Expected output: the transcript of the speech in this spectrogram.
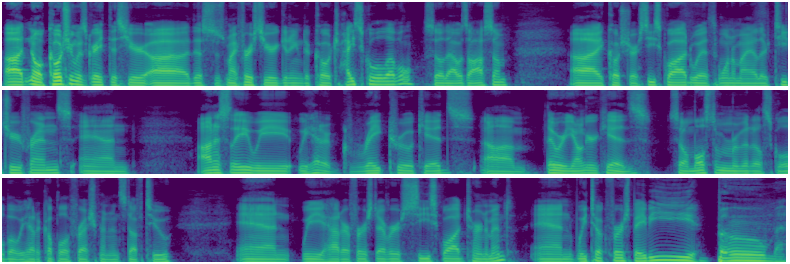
Uh, no, coaching was great this year. Uh, this was my first year getting to coach high school level, so that was awesome. Uh, I coached our C squad with one of my other teacher friends, and honestly, we we had a great crew of kids. Um, they were younger kids, so most of them were middle school, but we had a couple of freshmen and stuff too. And we had our first ever C squad tournament, and we took first, baby. Boom.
